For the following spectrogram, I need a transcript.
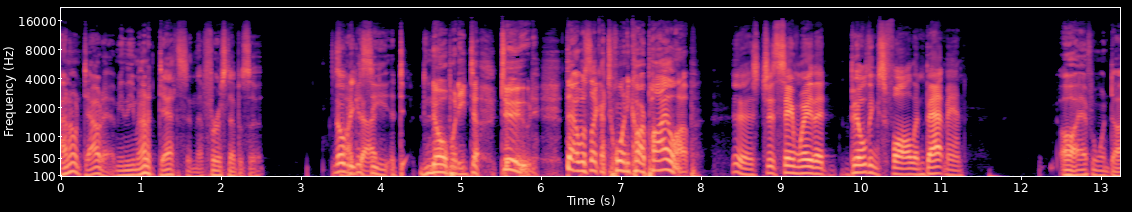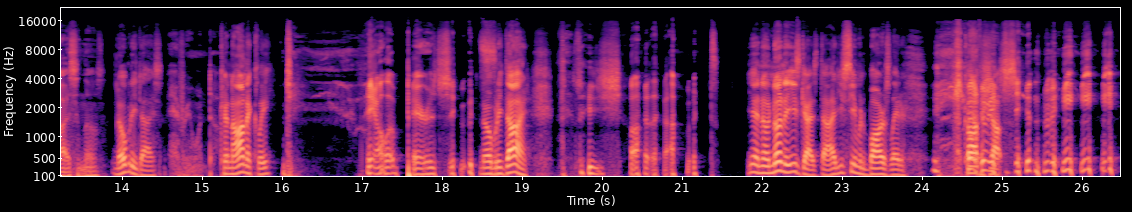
I don't doubt it. I mean, the amount of deaths in the first episode. So Nobody I could died. see nobody. Di- Dude, that was like a twenty car pileup. Yeah, it's just the same way that buildings fall in Batman. Oh, everyone dies in those. Nobody dies. Everyone dies. Canonically, They all have parachutes. nobody died. they shot out. Yeah, no, none of these guys died. You see them in bars later. Coffee be shop. shitting me.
